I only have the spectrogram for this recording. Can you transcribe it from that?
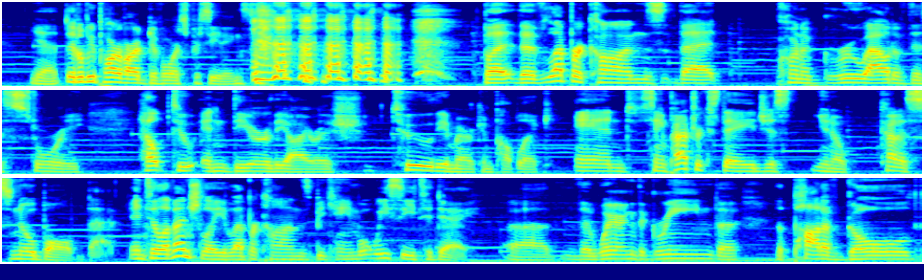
yeah, it'll be part of our divorce proceedings. but the leprechauns that kind of grew out of this story helped to endear the Irish to the American public, and St. Patrick's Day just, you know, kind of snowballed that until eventually leprechauns became what we see today. Uh, the wearing the green, the the pot of gold,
